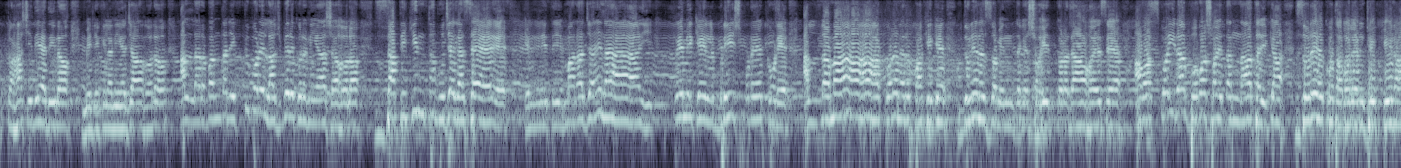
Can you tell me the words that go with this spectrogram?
একটু হাসি দিয়ে দিল। মেডিকেলে নিয়ে যাওয়া হলো। আল্লাহর বান্দার একটু পরে লাশ বের করে নিয়ে আসা হলো। জাতি কিন্তু বুঝে গেছে এমনিতে মারা যায় নাই। প্রেমিকেল ব্রিজ প্রয়োগ করে আল্লামা কোরআনের পাখিকে দুনিয়ার জমিন থেকে শহীদ করে দেওয়া হয়েছে। আওয়াজ কইরা বোবা শয়তান না থাইকা জোরে কথা বলেন, ঠিক কিনা?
